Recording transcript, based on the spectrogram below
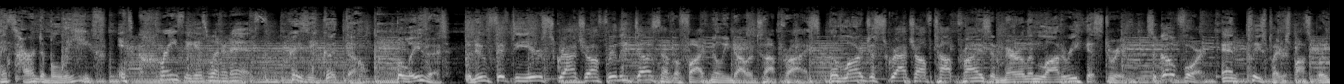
It's hard to believe. It's crazy, is what it is. Crazy good, though. Believe it. The new 50 year scratch off really does have a $5 million top prize. The largest scratch off top prize in Maryland lottery history. So go for it. And please play responsibly.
